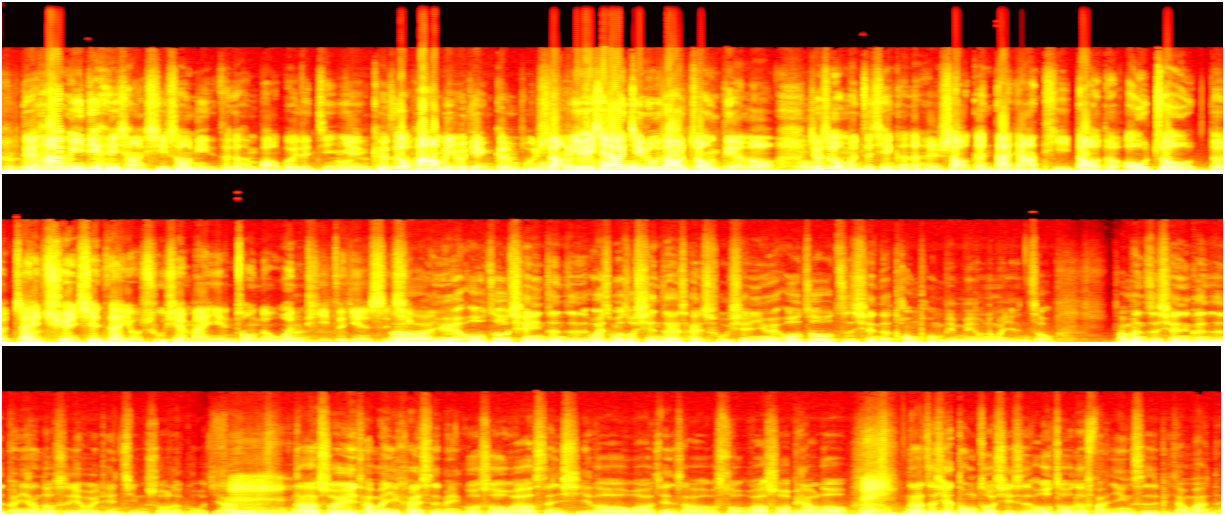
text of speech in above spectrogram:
对他们一定很想吸收你这个很宝贵的经验。可是我怕他们有点跟不上，因为现在要进入到重点喽，就是我们之前可能很少跟大家提到的欧洲的债券，现在有出现蛮严重的问题这件事情。那因为欧洲前一阵子为什么说现在才出现？因为欧洲之前的通膨并没有那么严重。他们之前跟日本一样，都是有一点紧缩的国家。是。那所以他们一开始美国说我要升息喽，我要减少缩，我要缩表喽。对。那这些动作其实欧洲的反应是比较慢的，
